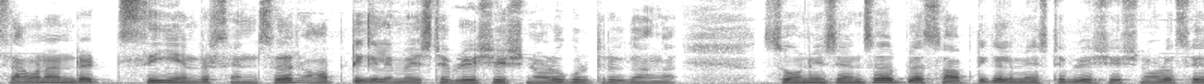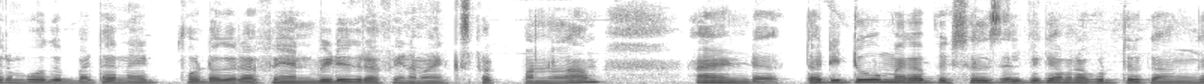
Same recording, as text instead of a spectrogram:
செவன் ஹண்ட்ரட் சி என்ற சென்சர் ஆப்டிக்கல் இமேஜ் ஸ்டெபிலைசேஷனோட கொடுத்துருக்காங்க. Sony sensor plus optical image ஸ்டெபிலைசேஷனோட சேரும்போது better night photography and videography நம்ம எக்ஸ்பெக்ட் பண்ணலாம். And thirty two mega pixel selfie camera கொடுத்துருக்காங்க.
